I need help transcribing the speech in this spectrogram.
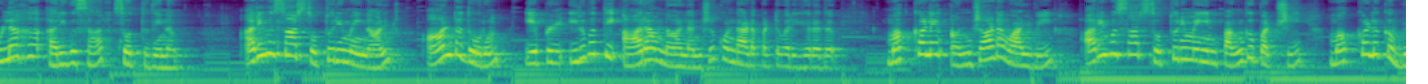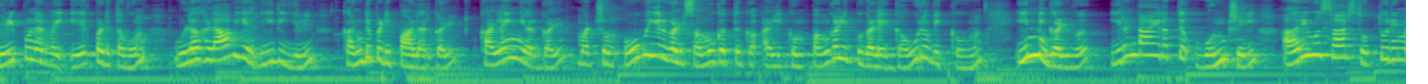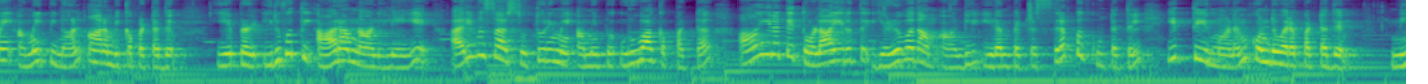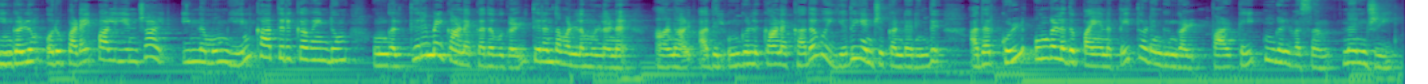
உலக அறிவுசார் சொத்து தினம். அறிவுசார் சொத்துரிமை நாள் ஆண்டுதோறும் ஏப்ரல் இருபத்தி ஆறாம் நாள் அன்று கொண்டாடப்பட்டு வருகிறது. மக்களின் அன்றாட வாழ்வில் அறிவுசார் சொத்துரிமையின் பங்கு பற்றி மக்களுக்கு விழிப்புணர்வை ஏற்படுத்தவும் உலகளாவிய ரீதியில் கண்டுபிடிப்பாளர்கள் கலைஞர்கள் மற்றும் ஓவியர்கள் சமூகத்துக்கு அளிக்கும் பங்களிப்புகளை கௌரவிக்கவும் இந்நிகழ்வு இரண்டாயிரத்து ஒன்றில் அறிவுசார் சொத்துரிமை அமைப்பினால் ஆரம்பிக்கப்பட்டது. ஏப்ரல் இருபத்தி ஆறாம் நாளிலேயே அறிவுசார் சொத்துரிமை அமைப்பு உருவாக்கப்பட்ட ஆயிரத்தி தொள்ளாயிரத்து எழுபதாம் ஆண்டில் இடம்பெற்ற சிறப்பு கூட்டத்தில் இத்தீர்மானம் கொண்டுவரப்பட்டது. நீங்களும் ஒரு படைப்பாளி என்றால் இன்னமும் ஏன் காத்திருக்க வேண்டும்? உங்கள் திறமைக்கான கதவுகள் திறந்த வண்ணம் உள்ளன. ஆனால் அதில் உங்களுக்கான கதவு எது என்று கண்டறிந்து அதற்குள் உங்களது பயணத்தை தொடங்குங்கள். வாழ்க்கை உங்கள் வசம். நன்றி.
